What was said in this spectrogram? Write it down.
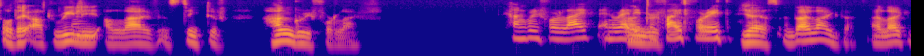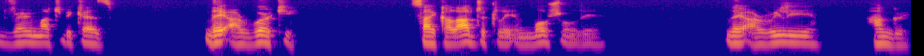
so they are really alive instinctive hungry for life Hungry for life and ready to fight for it. Yes, and I like that. I like it very much because they are worky psychologically, emotionally. They are really hungry.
